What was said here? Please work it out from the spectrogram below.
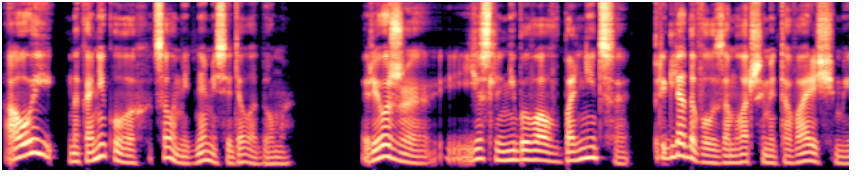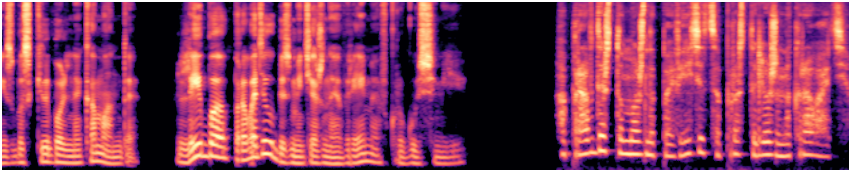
А ой, на каникулах целыми днями сидела дома. Рёжа, если не бывал в больнице, приглядывал за младшими товарищами из баскетбольной команды, либо проводил безмятежное время в кругу семьи. А правда, что можно повеситься, просто лежа на кровати?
